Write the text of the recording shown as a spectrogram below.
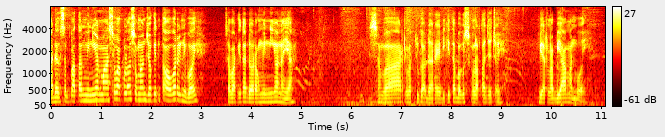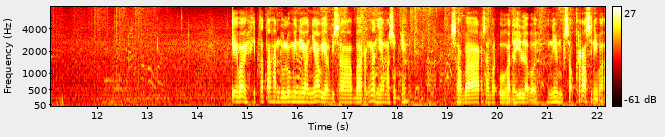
Ada kesempatan minion masuk, aku langsung nonjokin tower ini boy. Sabar kita dorong minion aja. Sabar, lot juga udah ready. Kita bagus lot aja coy. Biar lebih aman boy. Oke boy kita tahan dulu minionnya biar bisa barengan ya masuknya. Sabar sabar. Uh ada hila boy. Ini sok keras ini pak.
